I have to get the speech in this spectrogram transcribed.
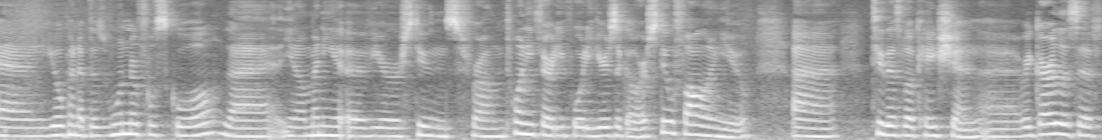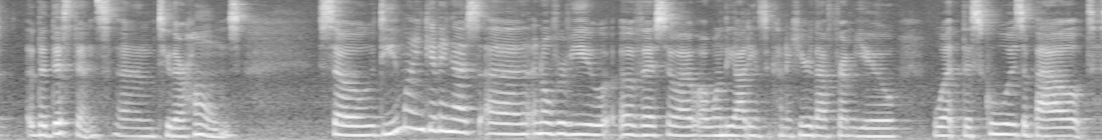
And you opened up this wonderful school that you know many of your students from 20 30 40 years ago are still following you uh, to this location uh, regardless of the distance um, to their homes. So do you mind giving us uh, an overview of this so I, I, want the audience to kind of hear that from you what the school is about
